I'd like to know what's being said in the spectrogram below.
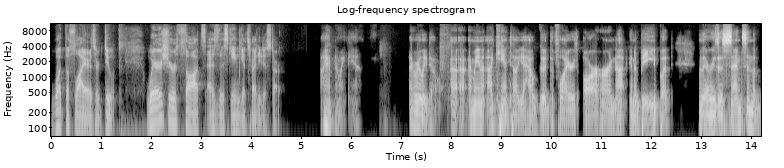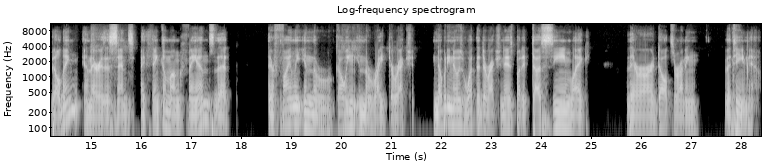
what the Flyers are doing. Where's your thoughts as this game gets ready to start? I have no idea. I really don't. Uh, I mean, I can't tell you how good the Flyers are or are not going to be, but there is a sense in the building, and there is a sense, I think, among fans that they're finally in the going in the right direction. Nobody knows what the direction is, but it does seem like there are adults running the team now.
